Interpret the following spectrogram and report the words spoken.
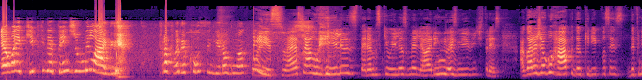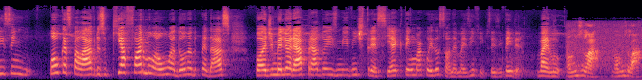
É uma equipe que depende de um milagre para poder conseguir alguma coisa. É isso, essa é a Williams. Esperamos que o Williams melhore em 2023. Agora, jogo rápido, eu queria que vocês definissem poucas palavras o que a Fórmula 1, a dona do pedaço, pode melhorar para 2023. Se é que tem uma coisa só, né? Mas enfim, vocês entenderam. Vai, Lu. Vamos lá, vamos lá.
